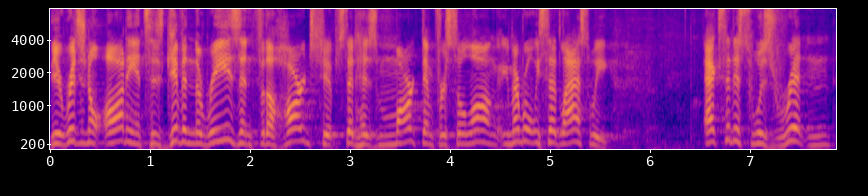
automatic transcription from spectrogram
The original audience is given the reason for the hardships that has marked them for so long. You remember what we said last week? Exodus was written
